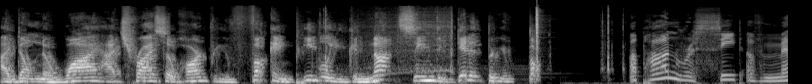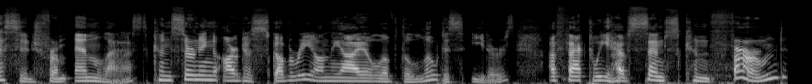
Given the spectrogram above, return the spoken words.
I don't know why I try so hard for you fucking people. You cannot seem to get it through your. Upon receipt of message from MLAST concerning our discovery on the Isle of the Lotus Eaters, a fact we have since confirmed,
